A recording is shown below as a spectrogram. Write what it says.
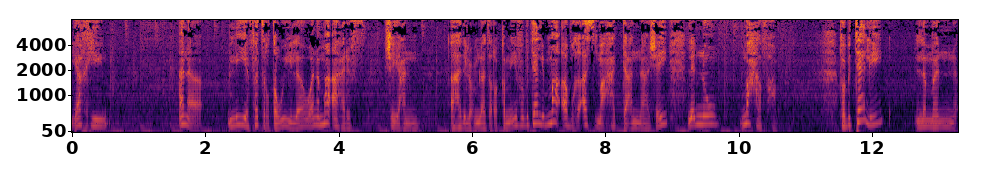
يا أخي أنا لي فترة طويلة وأنا ما أعرف شيء عن هذه العملات الرقمية فبالتالي ما أبغى أسمع حتى عنها شيء لأنه ما حفهم فبالتالي لما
